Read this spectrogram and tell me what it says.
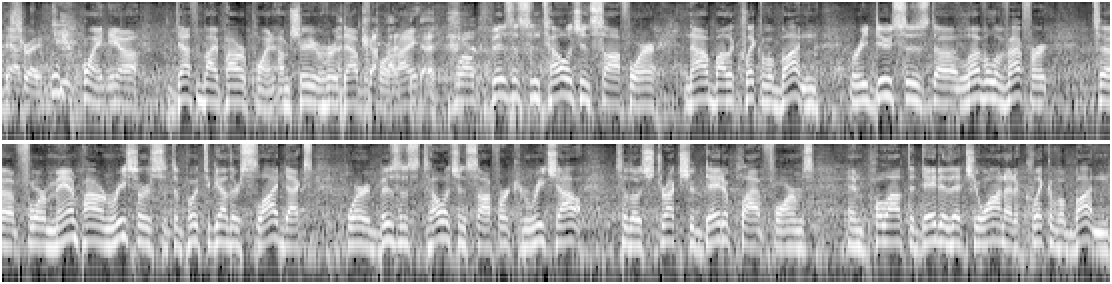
That's right. To your point, you know, death by PowerPoint, I'm sure you've heard that before, God, right? Yeah. Well, business intelligence software, now by the click of a button, reduces the level of effort to, uh, for manpower and resources to put together slide decks where business intelligence software can reach out to those structured data platforms and pull out the data that you want at a click of a button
